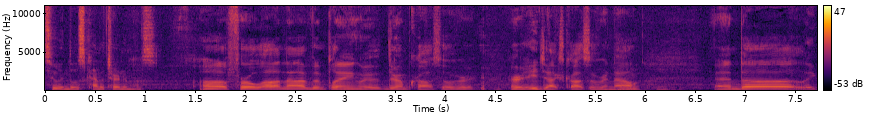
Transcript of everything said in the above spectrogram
to in those kind of tournaments? Uh, for a while now, I've been playing with Durham crossover or Ajax crossover now, and uh, like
